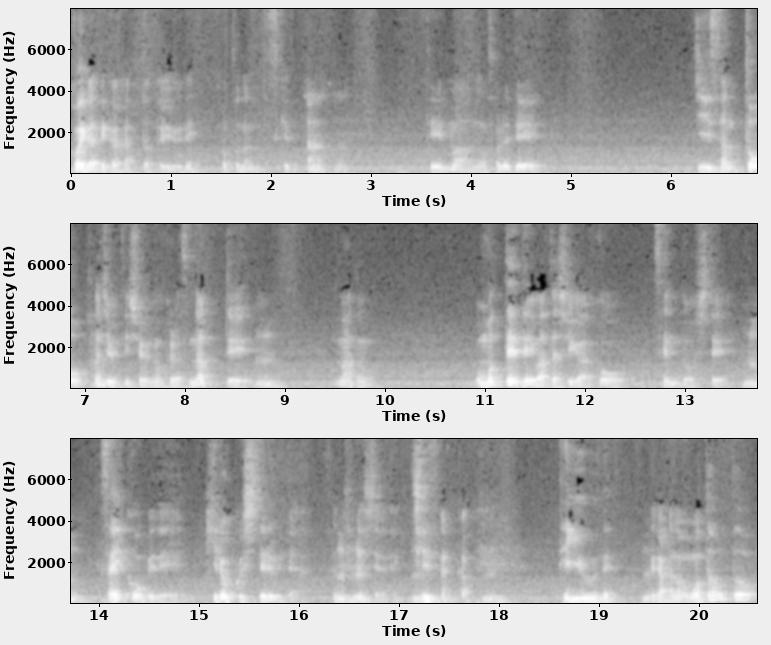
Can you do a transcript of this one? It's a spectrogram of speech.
声がでかかったというねことなんですけど。うんうん。でまああのそれでじいさんと初めて一緒のクラスになって、うん。まああの表で私がこう先導してうん。最後尾で記録してるみたいな感じでしたよね、うん。じいさんが。っていうね。うん。だからもともと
